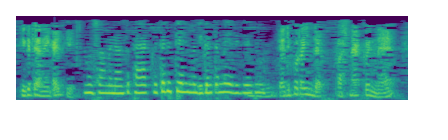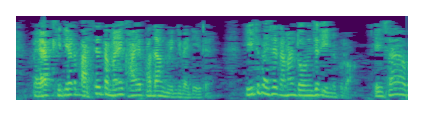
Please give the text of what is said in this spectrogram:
ටිකට යන එකයි තියෙන්නේ. මොකද ස්වාමීන් වහන්සේ පැයක් විතර තියෙන දිගට මේ විදිහට. වැඩිපුර ඉන්න ප්‍රශ්නයක් වෙන්නේ නැහැ. පැයක් හිටියට පස්සේ තමයි කය පදම් වෙන්නේ වැඩේට. ඊට පස්සේ තමයි තෝරන්ජට ඉන්න පුළුවන්. ඒ නිසා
